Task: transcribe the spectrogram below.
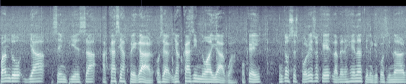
cuando ya se empieza a casi a pegar. O sea, ya casi no hay agua. ¿Ok? Entonces por eso que la berenjena tiene que cocinar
